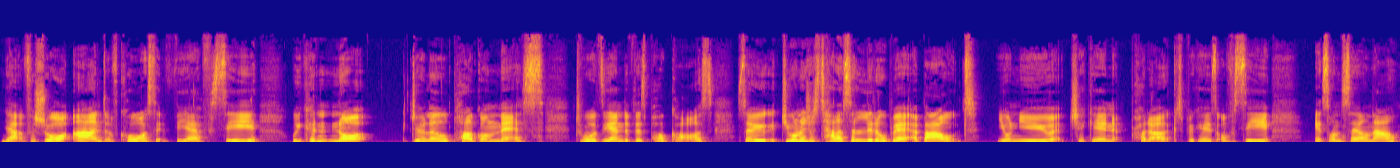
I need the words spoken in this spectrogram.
Yeah, for sure. And of course, at VFC, we couldn't not do a little plug on this towards the end of this podcast. So, do you want to just tell us a little bit about your new chicken product because obviously it's on sale now.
